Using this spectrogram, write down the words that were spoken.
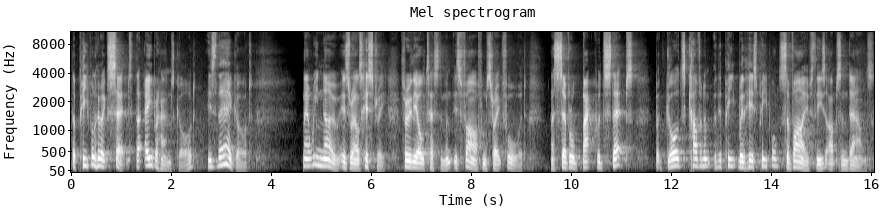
the people who accept that Abraham's God is their God. Now, we know Israel's history through the Old Testament is far from straightforward, has several backward steps, but God's covenant with, pe- with his people survives these ups and downs.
